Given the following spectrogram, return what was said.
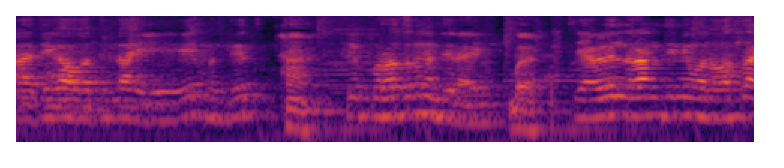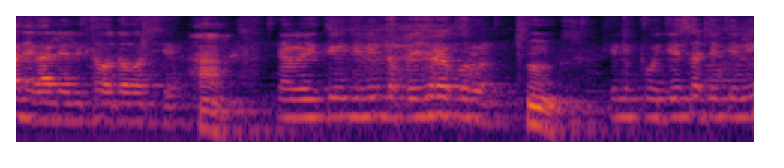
आधी गावातील आहे हे मंदिर. हां. हे पुरातन मंदिर आहे. बर. ज्यावेळी राम तिने वनवासला निघालेले चौदा वर्षे. हां. त्यावेळी ती तिने तपश्चर्या करून हं. तिने पूजेसाठी तिने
